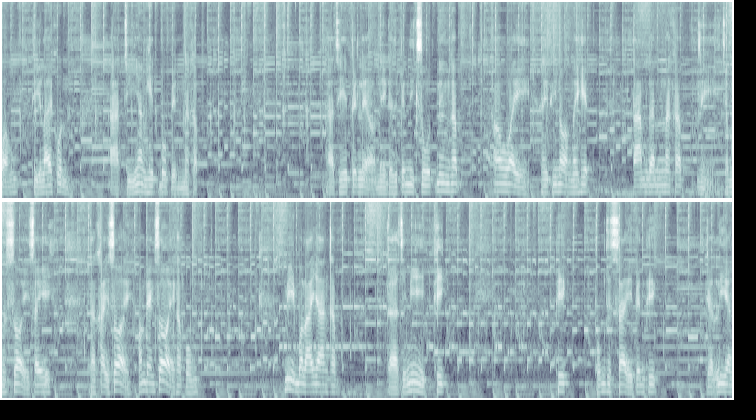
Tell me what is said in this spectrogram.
ป๋องที่หลายคน อาจสิยังเฮ็ดบ่เป็นนะครับอาจสิเฮ็ดเป็นแล้วนี่ก็จะเป็นอีกสูตรหนึ่งครับ เอาไว้ให้พี่น้องในเฮ็ดตามกันนะครับ นี่จะมาซอยใส่ตะไคร่ซอยหอมแดงซอยครับผม มีบ่หลายอย่างครับก็สิมีพริกพริก ผมจะใส่เป็นพริกกระเลียง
